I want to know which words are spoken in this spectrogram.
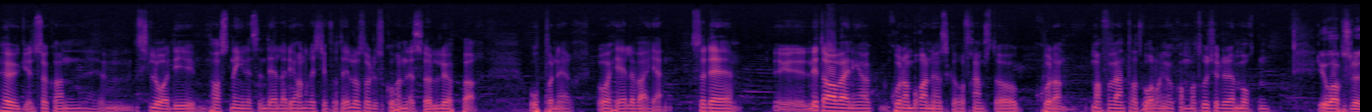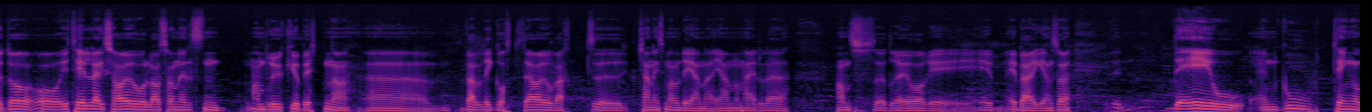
Haugen som kan slå de pasningene som en del av de andre ikke får til, og så har du Skånes som løper opp og ned og hele veien. Så det er litt avveining av hvordan Brann ønsker å fremstå, og hvordan man forventer at Vålerenga kommer. Tror ikke du det, Morten? Jo, absolutt. Og, og, i tillegg så har jo Lars Arne Nilsen Han bruker jo byttene eh, veldig godt. Det har jo vært eh, kjenningsmelodiene gjennom hele hans uh, drøye år i, i, i, Bergen. Så det er jo en god ting å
